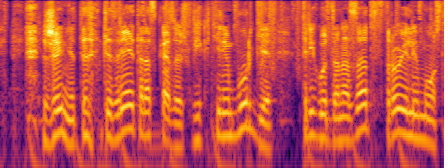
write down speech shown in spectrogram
Женя, ты, ты зря это рассказываешь. В Екатеринбурге три года назад строили мост.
